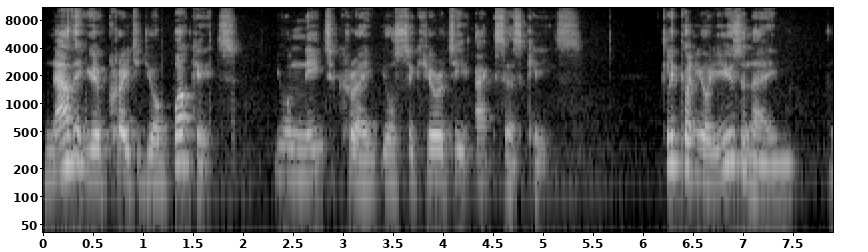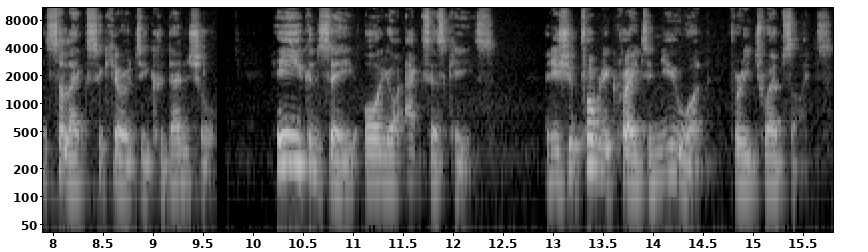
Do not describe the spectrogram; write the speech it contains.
Now that you have created your bucket, you will need to create your security access keys. Click on your username and select Security Credential. Here you can see all your access keys, and you should probably create a new one for each website.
